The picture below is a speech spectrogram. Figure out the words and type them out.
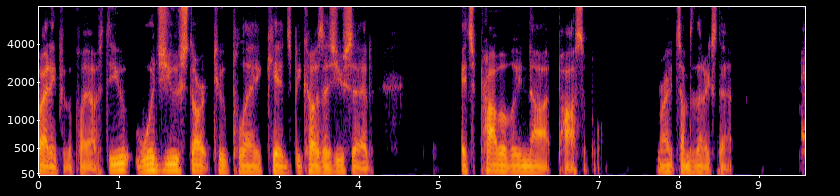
fighting for the playoffs? Do you would you start to play kids because, as you said, it's probably not possible, right? Some to that extent.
